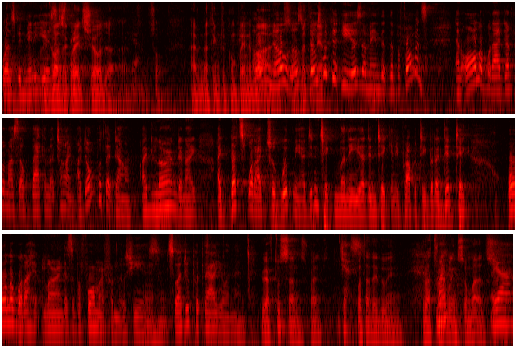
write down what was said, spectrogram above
Well, it's been many years. It was a great show, though, so I have nothing to complain about. Oh, about. no, so- those, those anyhow- were good years. I mean, the, the performance and all of what I'd done for myself back in that time, I don't put that down. I Mm-hmm. learned and I, I, that's what I took with me. I didn't take money, I didn't take any property, but I Mm-hmm. did take all of what I had learned as a performer from those years. Mm-hmm. So I do put value on that. You have two sons, right? Yes. What are they doing? You are My- traveling so much. Yeah,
